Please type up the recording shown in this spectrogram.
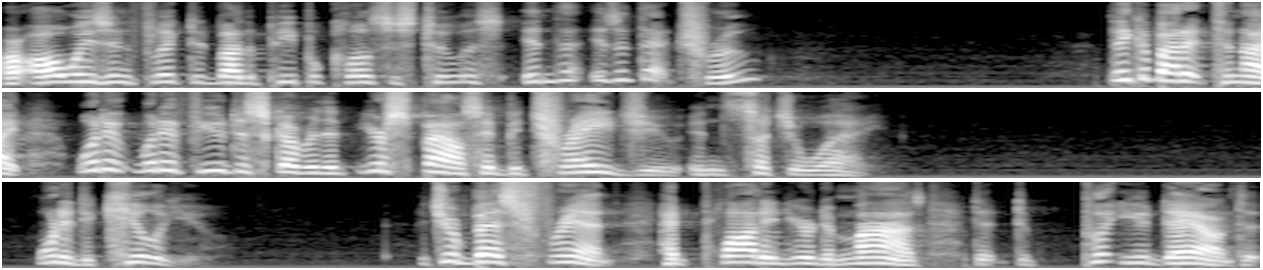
are always inflicted by the people closest to us. Isn't that, isn't that true? Think about it tonight. What if, what if you discovered that your spouse had betrayed you in such a way? Wanted to kill you? That your best friend had plotted your demise to, to put you down, to,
